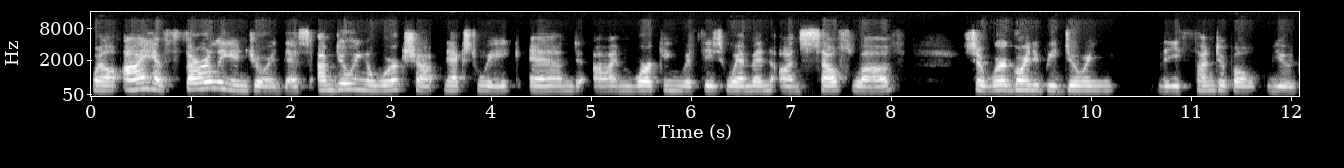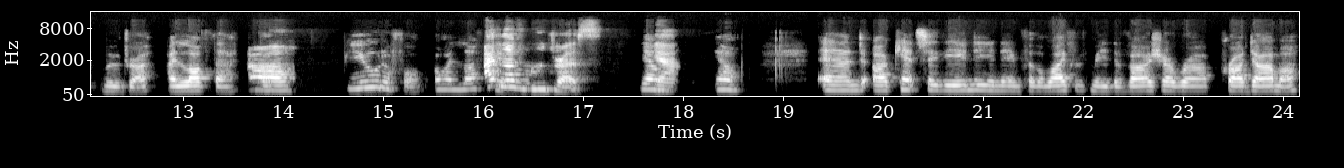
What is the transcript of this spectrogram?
Well, I have thoroughly enjoyed this. I'm doing a workshop next week and I'm working with these women on self love. So we're going to be doing the Thunderbolt mu- Mudra. I love that. That's Oh, beautiful. Oh, I love I it. love mudras. Yeah, Yeah. yeah. And I can't say the Indian name for the life of me, the Vajra Pradama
